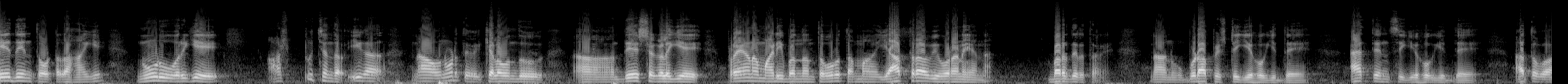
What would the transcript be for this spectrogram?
ಏದೇನ್ ತೋಟದ ಹಾಗೆ ನೋಡುವವರಿಗೆ ಅಷ್ಟು ಚೆಂದ. ಈಗ ನಾವು ನೋಡ್ತೇವೆ ಕೆಲವೊಂದು ದೇಶಗಳಿಗೆ ಪ್ರಯಾಣ ಮಾಡಿ ಬಂದಂಥವರು ತಮ್ಮ ಯಾತ್ರಾ ವಿವರಣೆಯನ್ನು ಬರೆದಿರ್ತಾರೆ. ನಾನು ಬುಡಾಪೆಸ್ಟಿಗೆ ಹೋಗಿದ್ದೆ, ಆಥೆನ್ಸಿಗೆ ಹೋಗಿದ್ದೆ, ಅಥವಾ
